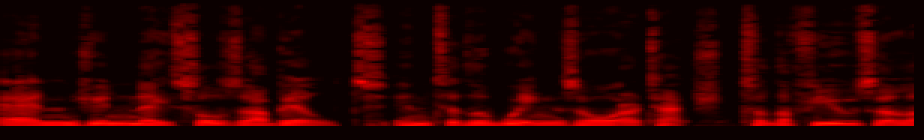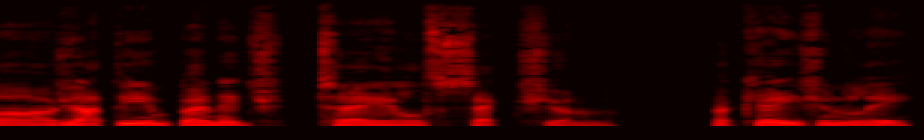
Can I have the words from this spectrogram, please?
engine nacelles are built into the wings or attached to the fuselage at the empennage, tail section. Occasionally,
